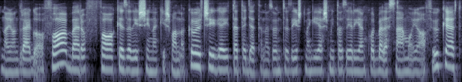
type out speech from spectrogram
nagyon drága a fa, bár a fa kezelésének is vannak költségei, tehát egyáltalán az öntözést, meg ilyesmit azért ilyenkor beleszámolja a főkert,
